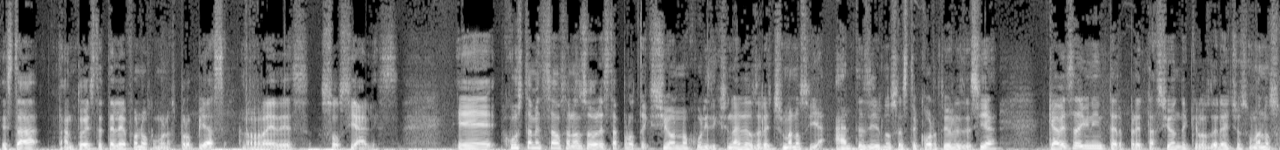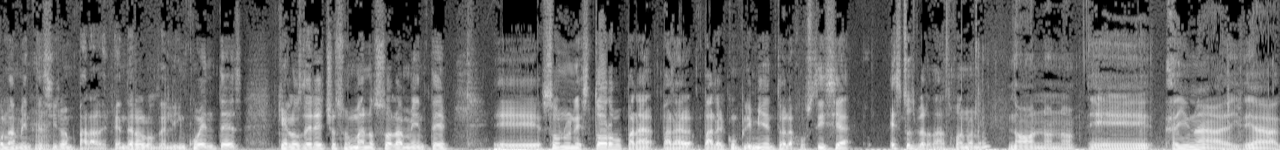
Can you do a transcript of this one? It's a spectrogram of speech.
está tanto este teléfono como las propias redes sociales. Eh, justamente estamos hablando sobre esta protección no jurisdiccional de los derechos humanos y antes de irnos a este corte yo les decía que a veces hay una interpretación de que los derechos humanos solamente sirven para defender a los delincuentes, que los derechos humanos solamente eh, son un estorbo para, para, para el cumplimiento de la justicia. ¿Esto es verdad, Juan Manuel? No, no, no. Eh, hay una idea,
